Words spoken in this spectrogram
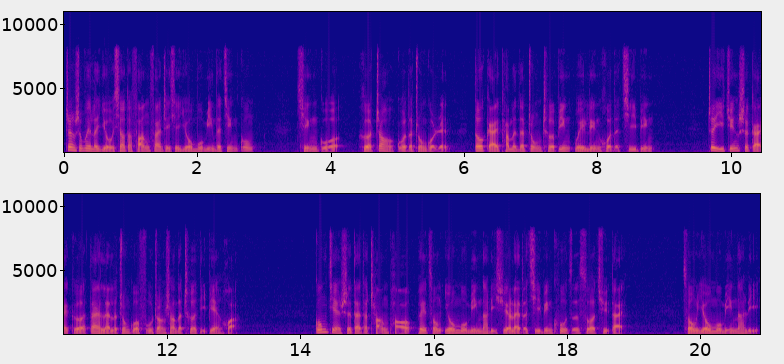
正是为了有效地防范这些游牧民的进攻，秦国和赵国的中国人都改他们的重车兵为灵活的骑兵。这一军事改革带来了中国服装上的彻底变化。弓箭时代的长袍被从游牧民那里学来的骑兵裤子所取代。从游牧民那里，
